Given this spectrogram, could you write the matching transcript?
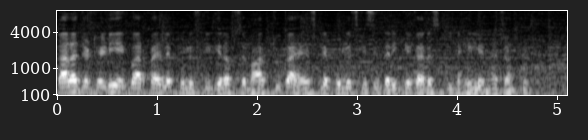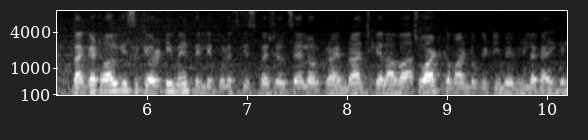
काला जठेड़ी एक बार पहले पुलिस की गिरफ्त से भाग चुका है, इसलिए पुलिस किसी तरीके का रिस्क नहीं लेना चाहती थी। बैंकेट हॉल की सिक्योरिटी में दिल्ली पुलिस की स्पेशल सेल और क्राइम ब्रांच के अलावा स्वाट कमांडो की टीमें भी लगाई गई।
